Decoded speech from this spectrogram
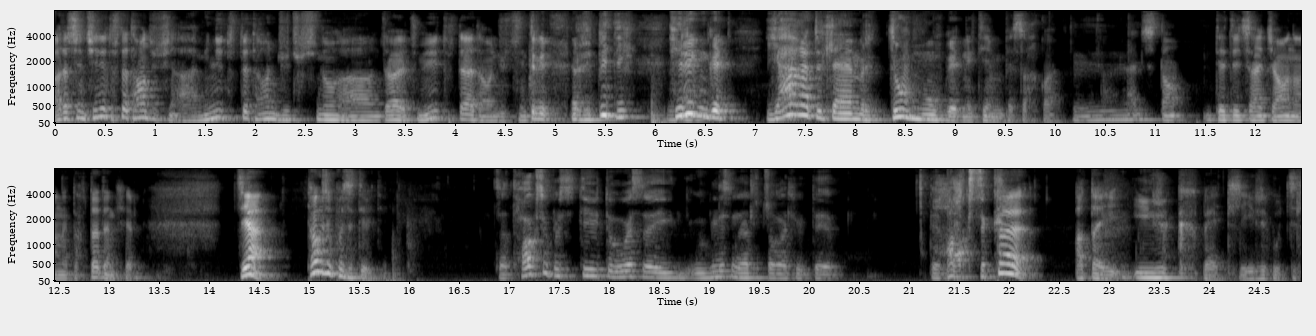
одоо чинь чиний дуртай 5 жүжигч аа миний дуртай 5 жүжигч нөө аа за миний дуртай 5 жүжигч тэр репит их тэрийг ингээд яагаад үл амир зөв мүү гэдэг нэг тийм байсан байхгүй. Don't тэт сайн жаан нэг давтаад байна гэхээр. За toxic positivity. За toxic positivity угаасаа үгнээс нь ойлгож байгаа л үүдээ. Тэгээ toxic одоо эрг байдал, эрг үзэл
